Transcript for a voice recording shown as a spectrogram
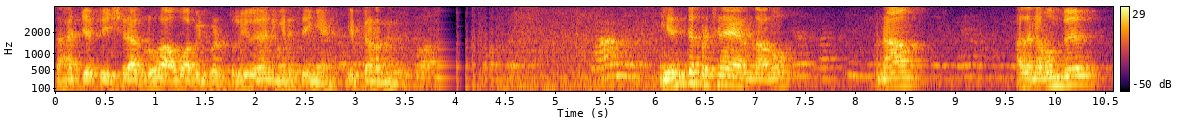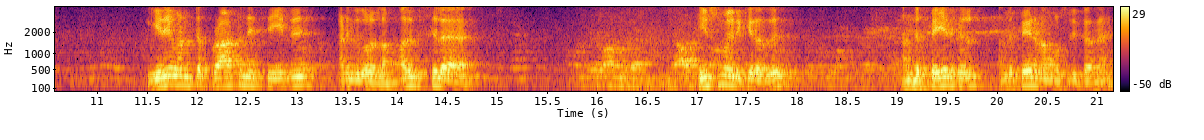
தஹஜத்து இஷ்ராக் லுஹா அவாபின் பட தொழிலில் நீங்கள் என்ன செய்யுங்க? இட்டு நடங்க. எந்த பிரச்சனையாக இருந்தாலும் நாம் அதை நான் வந்து இறைவன்கிட்ட பிரார்த்தனை செய்து அணிந்து கொள்ளலாம். அதுக்கு சில இஸ்மு இருக்கிறது. அந்த பெயர்கள் அந்த பெயரை நான் உங்களுக்கு சொல்லித்தரேன்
